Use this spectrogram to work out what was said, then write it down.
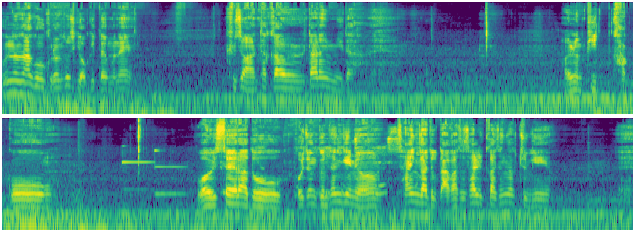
훈훈하고 그런 소식이 없기 때문에 그저 안타까울 따름입니다. 예. 얼른 빚 갚고 월세라도 보증금 생기면 4인 가족 나가서 살릴까 생각 중이에요. 예.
